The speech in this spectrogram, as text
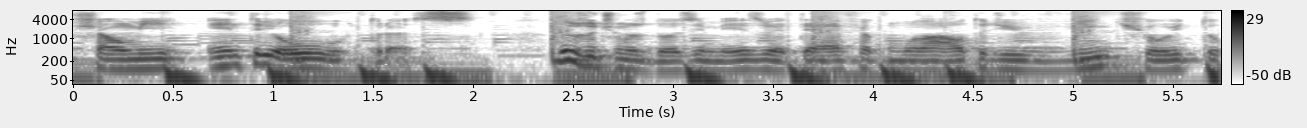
Xiaomi, entre outras. Nos últimos 12 meses, o ETF acumula alta de 28%.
